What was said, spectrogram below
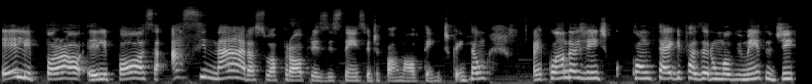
ele, pro, ele possa assinar a sua própria existência de forma autêntica. Então, é quando a gente consegue fazer um movimento de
